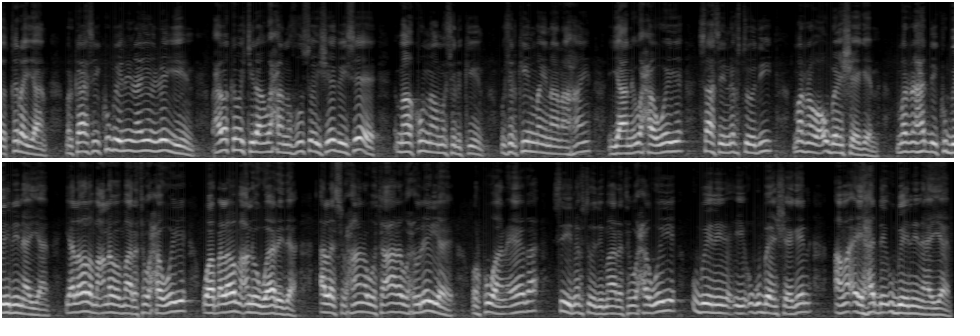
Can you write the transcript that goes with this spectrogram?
way qirayaan. Markaasay ku beeninayeen leeyihiin waxba kama jiraan waxaa nufuustu ay sheegaysee maa kunnaa mushrikiin mushrikiin maynaan ahayn. Yacni waxaa weeye saasay naftoodii marna waa u been sheegeen marna hadday ku beeninayaan. Yaa labada macnoba maaragtay waxaa weeye waa laba macnoo waarida. Allah subxaanahu wa tacaala wuxuu leeyahay war kuwaan eega sidii naftoodii maaragtay waxaa weeye ubeen ugu been sheegeen ama ay hadday u beeninayaan.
